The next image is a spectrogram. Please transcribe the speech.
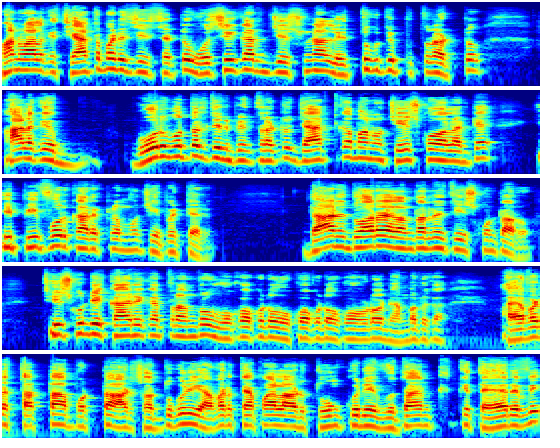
మనం వాళ్ళకి చేతబడి చేసినట్టు వశీకరణ చేసుకుని వాళ్ళు ఎత్తుకు తిప్పుతున్నట్టు వాళ్ళకి గోరుముద్దలు తినిపించినట్టు జాగ్రత్తగా మనం చేసుకోవాలంటే ఈ పీ ఫోర్ కార్యక్రమం చేపట్టారు. దాని ద్వారా వీళ్ళందరినీ తీసుకుంటారు. తీసుకుంటే ఈ కార్యకర్తలు అందరూ ఒక్కొక్కడు ఒక్కొక్కడు ఒక్కొక్కడు నెమ్మదిగా ఎవడ తట్టా పుట్ట ఆడు సర్దుకుని ఎవడ తెపాలు ఆడు తూముకునే విధానానికి తయారవి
